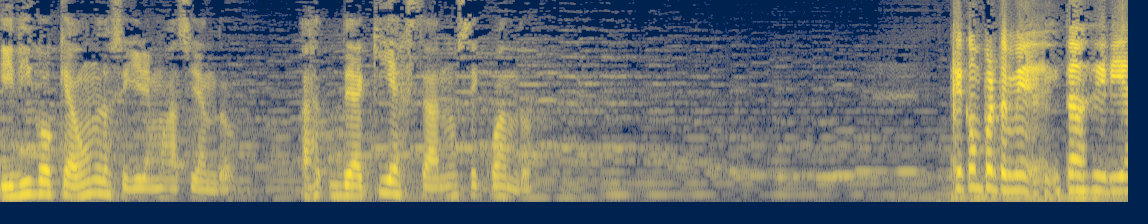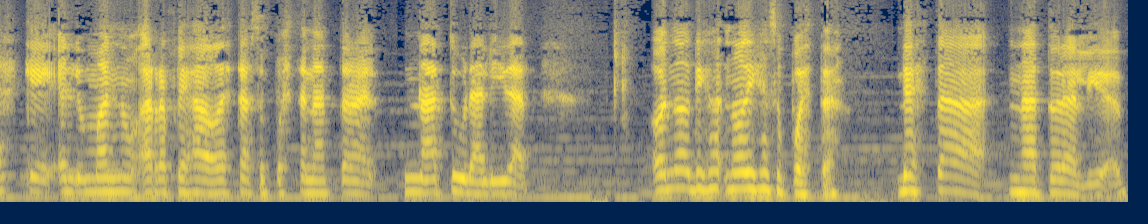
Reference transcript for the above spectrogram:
Y digo que aún lo seguiremos haciendo. Ah, de aquí hasta no sé cuándo. ¿qué comportamientos dirías que el humano ha reflejado esta supuesta natural, naturalidad? O no, dijo, no dije supuesta, de esta naturalidad.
